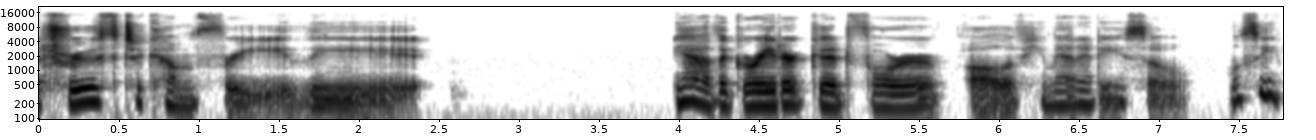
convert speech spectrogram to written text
truth to come free the yeah the greater good for all of humanity. So we'll see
